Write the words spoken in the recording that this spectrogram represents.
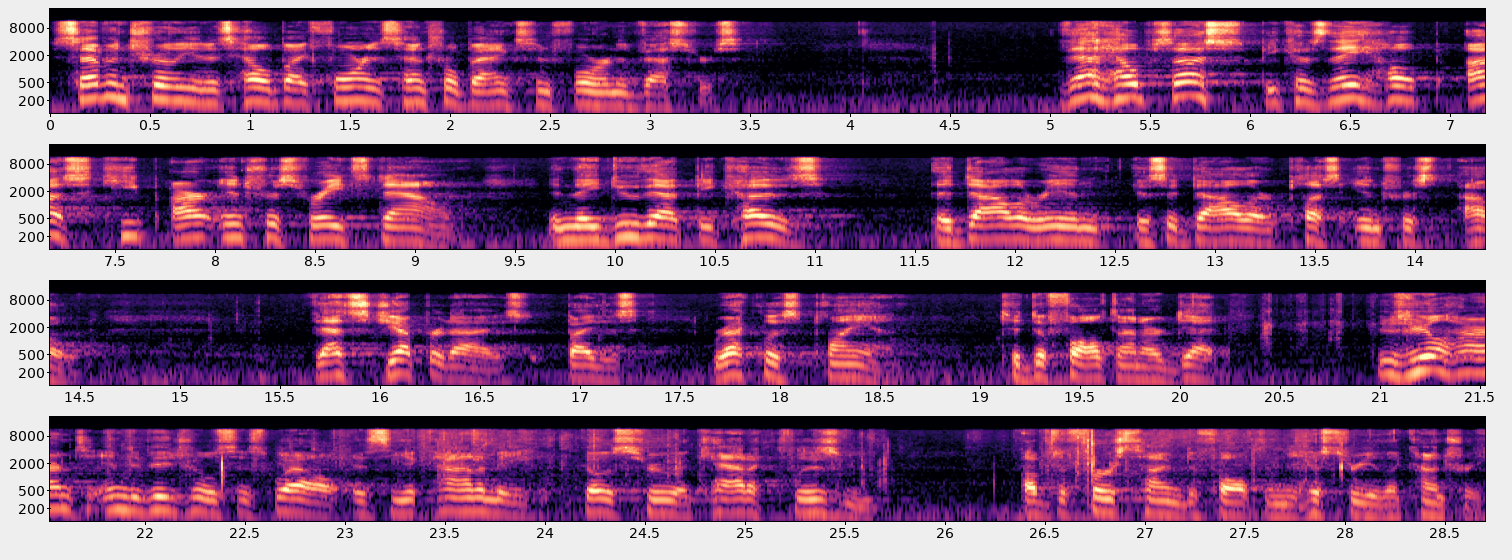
7 trillion is held by foreign central banks and foreign investors. That helps us because they help us keep our interest rates down. And they do that because a dollar in is a dollar plus interest out. That's jeopardized by this reckless plan to default on our debt. There's real harm to individuals as well as the economy goes through a cataclysm of the first time default in the history of the country.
